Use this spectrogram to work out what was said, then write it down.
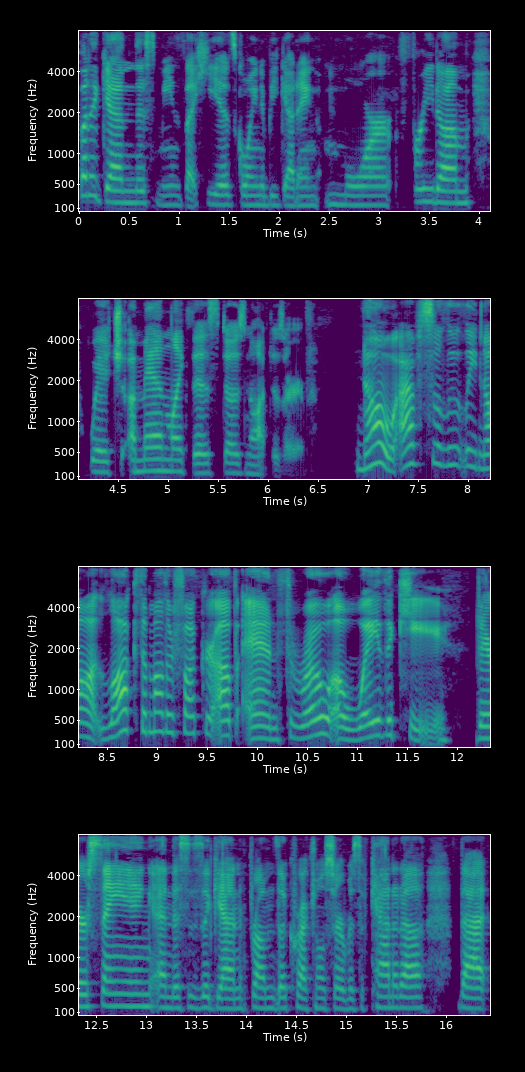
But again, this means that he is going to be getting more freedom, which a man like this does not deserve. No, absolutely not. Lock the motherfucker up and throw away the key. They're saying, and this is again from the Correctional Service of Canada, that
